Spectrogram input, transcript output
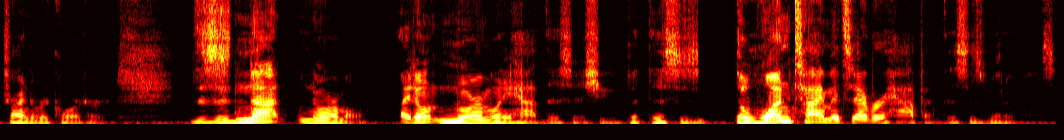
trying to record her. This is not normal. I don't normally have this issue but this is the one time it's ever happened this is what it was.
